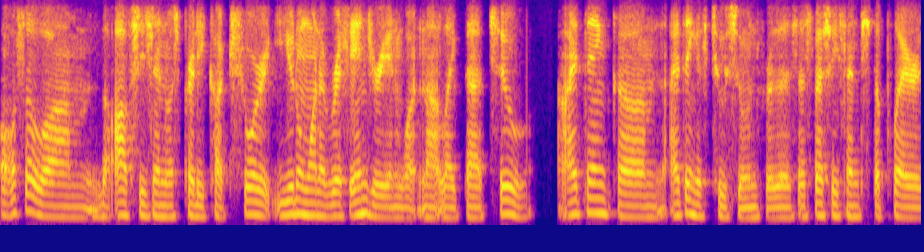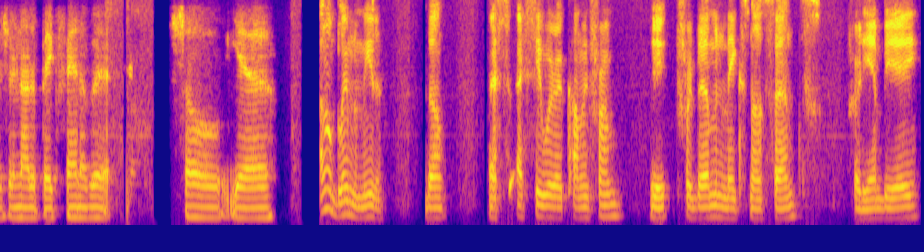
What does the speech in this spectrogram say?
Also, um, the off season was pretty cut short. You don't want to risk injury and whatnot like that too. I think um, I think it's too soon for this, especially since the players are not a big fan of it. So yeah, I don't blame them either. No, I, I see where they're coming from. It, for them, it makes no sense. For the NBA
